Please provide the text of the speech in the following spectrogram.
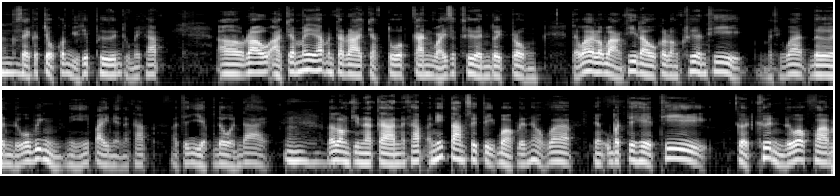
มเศษกระจกก็อยู่ที่พื้นถูกไหมครับ เอ่อเราอาจจะไม่ได้รับอันตรายจากตัวการไหวสะเทือนโดยตรง แต่ว่าระหว่างที่เรากำลังเคลื่อนที่หมายถึงว่าเดินหรือว่าวิ่งหนีไปเนี่ยนะครับอาจจะเหยียบโดนได้อืมแล้วลองจินตนาการนะครับ อันนี้ตามสถิติบอกเลยนะบอกว่าอย่างอุบัติเหตุที่เกิดขึ้นหรือว่าความ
